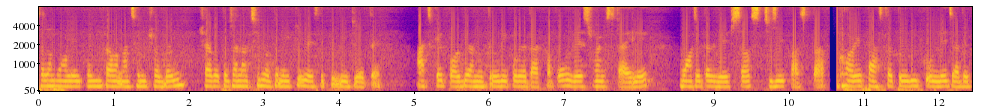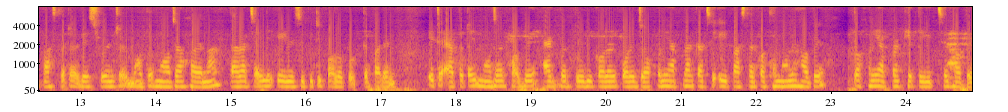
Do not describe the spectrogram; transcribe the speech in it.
আসসালামু আলাইকুম, কেমন আছেন সবাই? স্বাগত জানাচ্ছি নতুন একটি রেসিপি ভিডিওতে। আজকের পর্বে আমি তৈরি করে দেখাবো রেস্টুরেন্ট স্টাইলে মজাদার রেড সস চিজি পাস্তা ঘরে পাস্তা তৈরি করলে যাদের পাস্তাটা রেস্টুরেন্টের মতো মজা হয় না, তারা চাইলে এই রেসিপিটি ফলো করতে পারেন। এটা এতটাই মজার হবে, একবার তৈরি করার পরে যখনই আপনার কাছে এই পাস্তার কথা মনে হবে, তখনই আপনার খেতে ইচ্ছে হবে।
